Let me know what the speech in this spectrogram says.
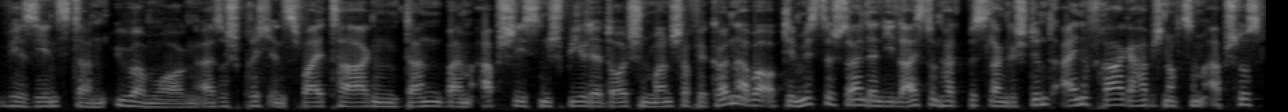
Wir sehen es dann übermorgen, also sprich in zwei Tagen, dann beim abschließenden Spiel der deutschen Mannschaft. Wir können aber optimistisch sein, denn die Leistung hat bislang gestimmt. Eine Frage habe ich noch zum Abschluss.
